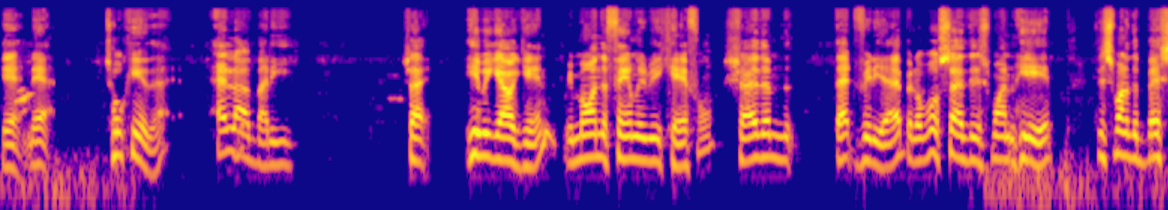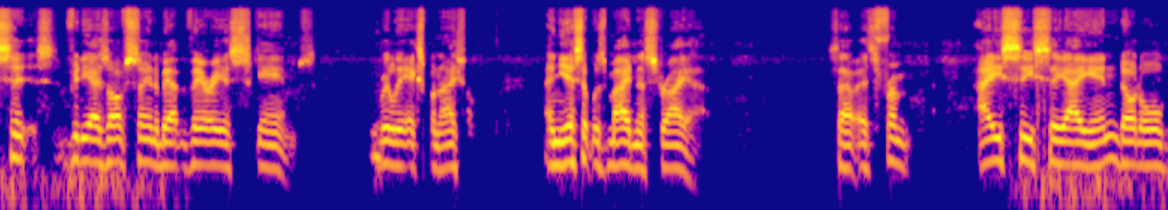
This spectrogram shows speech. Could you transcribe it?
Yeah. Now, talking of that, hello, buddy. So here we go again. Remind the family to be careful. Show them th- that video, but I've also there's one here. This is one of the best videos I've seen about various scams. Really explanational. And yes, it was made in Australia. So it's from accan.org.au.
